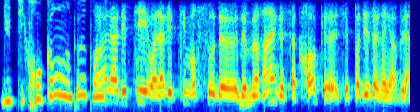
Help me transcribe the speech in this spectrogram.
du petit croquant un peu quand même? Voilà, des petits, voilà, les petits morceaux de, de meringue, ça croque, euh, c'est pas désagréable. hein.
